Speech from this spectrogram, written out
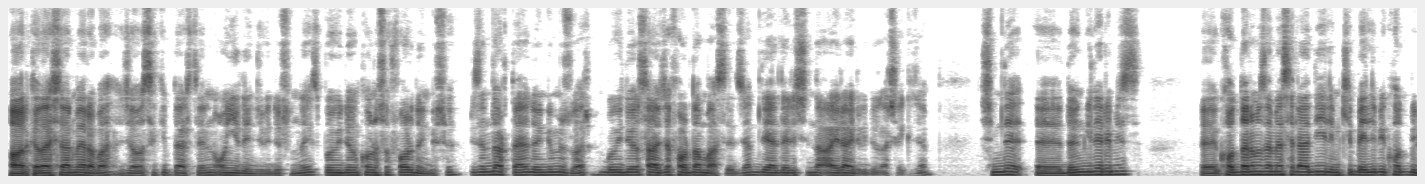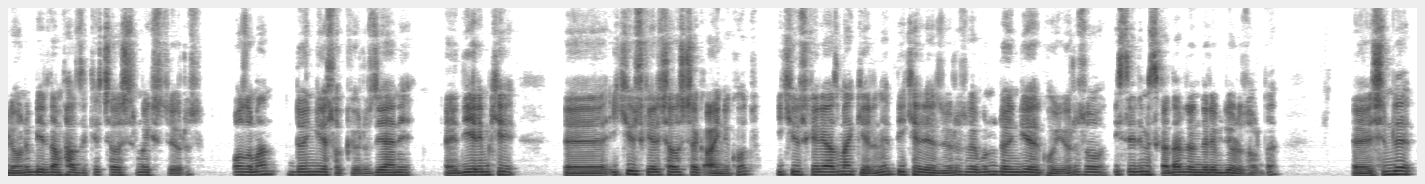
Arkadaşlar merhaba. JavaScript derslerinin 17. videosundayız. Bu videonun konusu for döngüsü. Bizim 4 tane döngümüz var. Bu video sadece for'dan bahsedeceğim. Diğerleri için de ayrı ayrı videolar çekeceğim. Şimdi e, döngüleri biz e, kodlarımıza mesela diyelim ki belli bir kod bloğunu birden fazla kez çalıştırmak istiyoruz. O zaman döngüye sokuyoruz. Yani e, diyelim ki e, 200 kere çalışacak aynı kod. 200 kere yazmak yerine bir kere yazıyoruz ve bunu döngüye koyuyoruz. O istediğimiz kadar döndürebiliyoruz orada. E, şimdi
